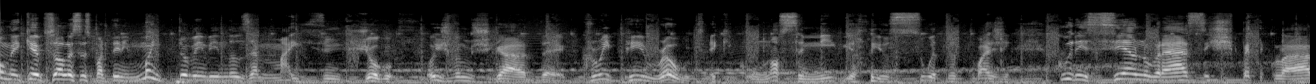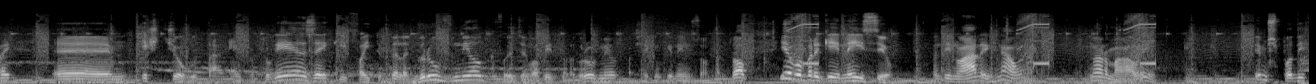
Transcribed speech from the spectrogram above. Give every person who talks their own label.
Speaker 1: Como é que é pessoal? Eu sou Spartini, muito bem-vindos a mais um jogo. Hoje vamos jogar The Creepy Road, aqui com o nosso amigo e a sua tatuagem coração no braço, espetacular. Uh, este jogo está em português, é aqui feito pela Groove Milk, foi desenvolvido pela Groove Milk, achei que um bocadinho som para pessoal. E eu vou para aqui início. Continuar? Não, normal. Temos para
